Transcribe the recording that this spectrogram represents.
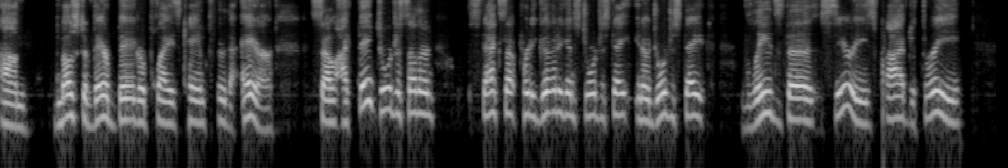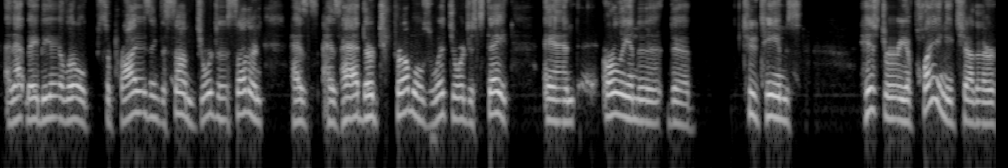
Um, most of their bigger plays came through the air, so I think Georgia Southern stacks up pretty good against Georgia State. You know, Georgia State leads the series five to three, and that may be a little surprising to some. Georgia Southern has has had their troubles with Georgia State, and early in the the two teams' history of playing each other,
